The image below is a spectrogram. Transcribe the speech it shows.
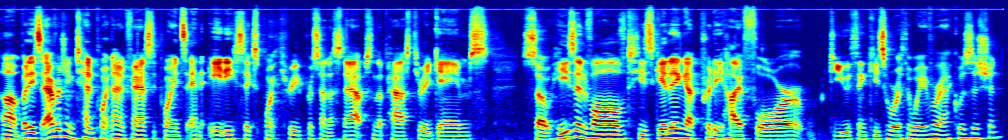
Uh, but he's averaging 10.9 fantasy points and 86.3% of snaps in the past three games. So he's involved. He's getting a pretty high floor. Do you think he's worth a waiver acquisition?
